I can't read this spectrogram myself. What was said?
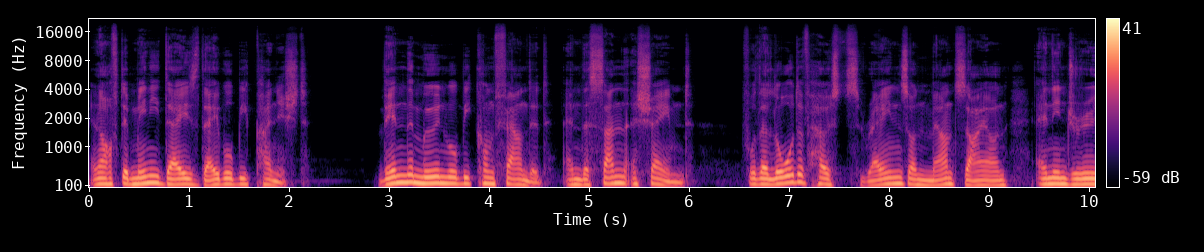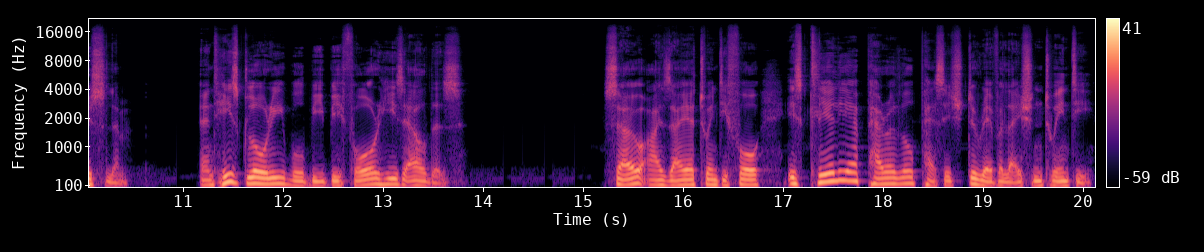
and after many days they will be punished. Then the moon will be confounded, and the sun ashamed. For the Lord of hosts reigns on Mount Zion and in Jerusalem, and his glory will be before his elders. So, Isaiah 24 is clearly a parallel passage to Revelation 20.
